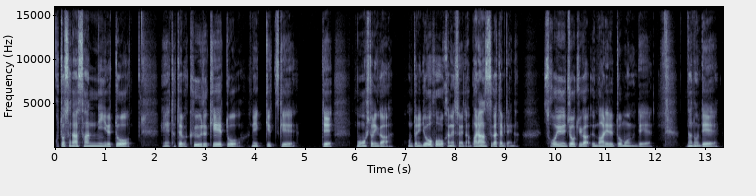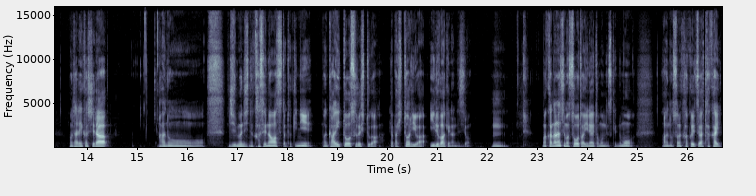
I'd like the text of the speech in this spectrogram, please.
ことさら3人いると、えー、例えばクール系と熱血系で、もう1人が本当に両方を兼ね備えたバランス型みたいな、そういう状況が生まれると思うので、なので、誰かしら、あのー、自分自身で重ね合わせた時に、まあ、該当する人がやっぱ一人はいるわけなんですよ。うん。まあ、必ずしもそうとは言えないと思うんですけども、あの、その確率が高いん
